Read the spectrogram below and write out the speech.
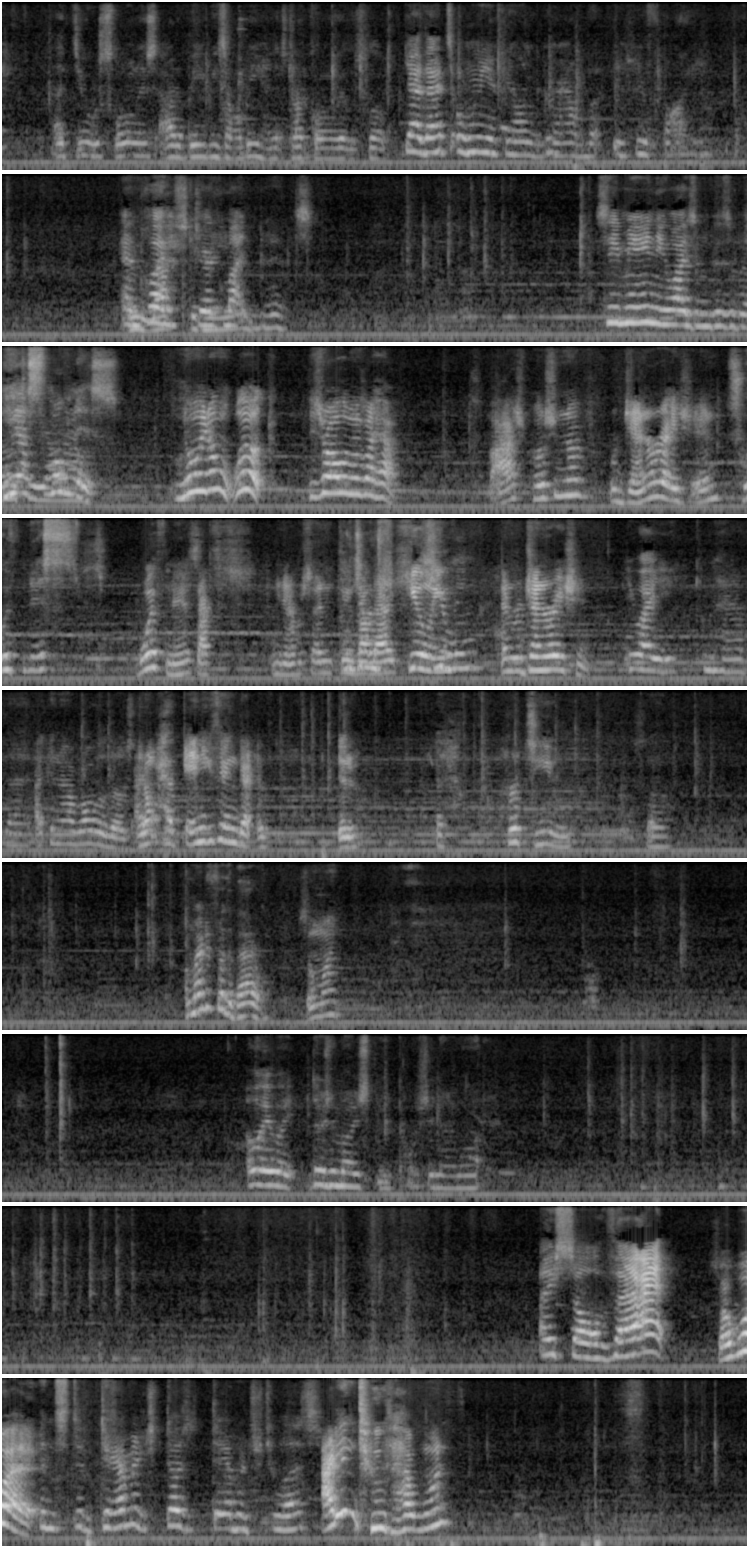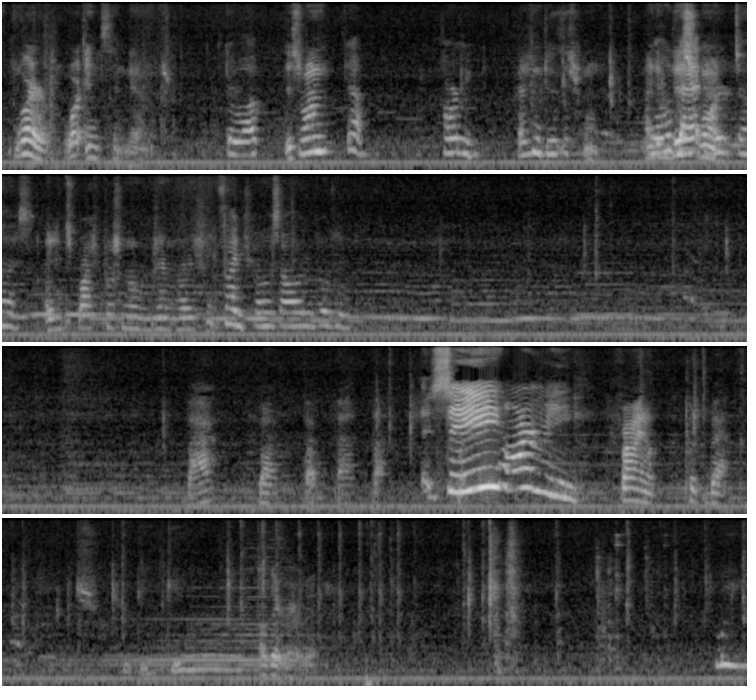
I do a slowness at a baby zombie, and it started going really slow. Yeah, that's only if you're on the ground, but if you're flying. And And plus, jerk my miss. See me and Eli's invisibility. He has slowness. No, I don't. Look. These are all the ones I have. Splash, potion of regeneration, Swiftness. swiftness. That's you never said anything Regen- about that. Healing, Healing. and regeneration. You, I can have that. I can have all of those. I don't have anything that it, it, it hurts you. So, I'm ready for the battle. so my Oh wait, wait. There's another speed potion I want. I saw that. so what? Instant damage does damage to us. I didn't do that one. Where? What instant damage? Go up, This one? Yeah. Harming. I didn't do this one. I no, did this that one. hurts us. I did splash potion of regeneration. Fine, show us all your potion. Ba, ba, ba, ba, ba. See, harming. Fine, I'll put it back. I'll get rid of it. Whee!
